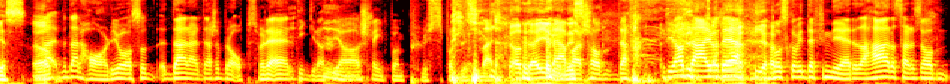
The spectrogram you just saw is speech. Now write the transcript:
Yes. Men, der, men der har de jo altså, der er, Det er så bra oppsummert. Jeg digger at de har slengt på en pluss på slutten der. Ja, det er ironisk. sånn, ja, det er jo det. Nå skal vi definere det her, og så er det sånn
